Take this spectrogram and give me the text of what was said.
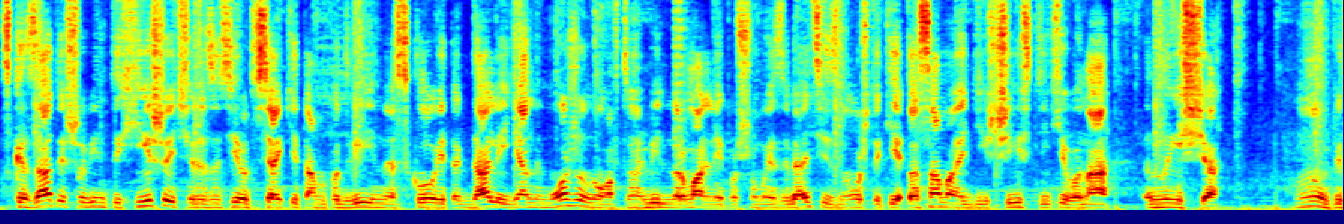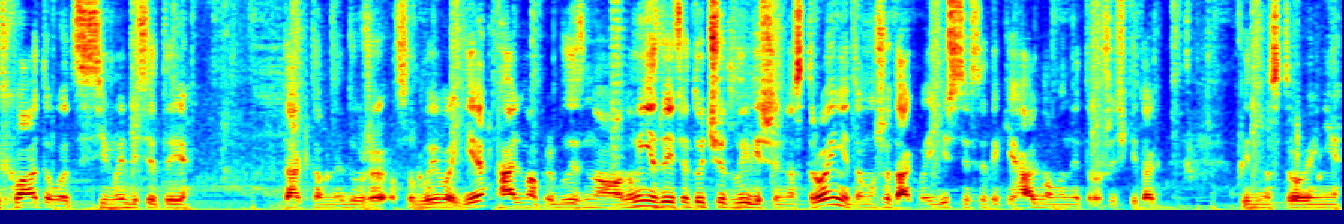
Сказати, що він тихіший через оці от всякі там подвійне скло і так далі, я не можу. Ну автомобіль нормальний по шумоізоляції. Знову ж таки, та сама ID6, тільки вона нижча. Ну, підхвату от з 70 так там не дуже особливо є. Гальма приблизно, ну мені здається, тут чутливіше настроєні, тому що так, в Аїшці все-таки гальма, вони трошечки так піднастроєні.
